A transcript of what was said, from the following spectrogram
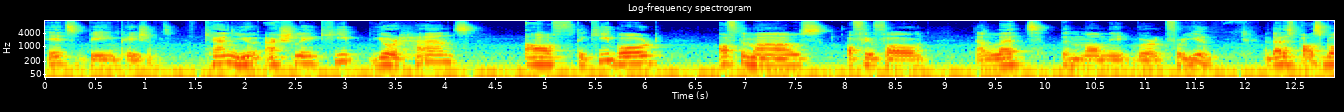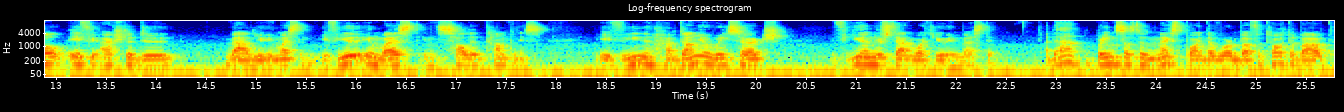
It's being patient. Can you actually keep your hands off the keyboard, off the mouse, off your phone, and let the money work for you? And that is possible if you actually do value investing. If you invest in solid companies, if you have done your research, if you understand what you invest in. And that brings us to the next point that Warren Buffett talked about.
